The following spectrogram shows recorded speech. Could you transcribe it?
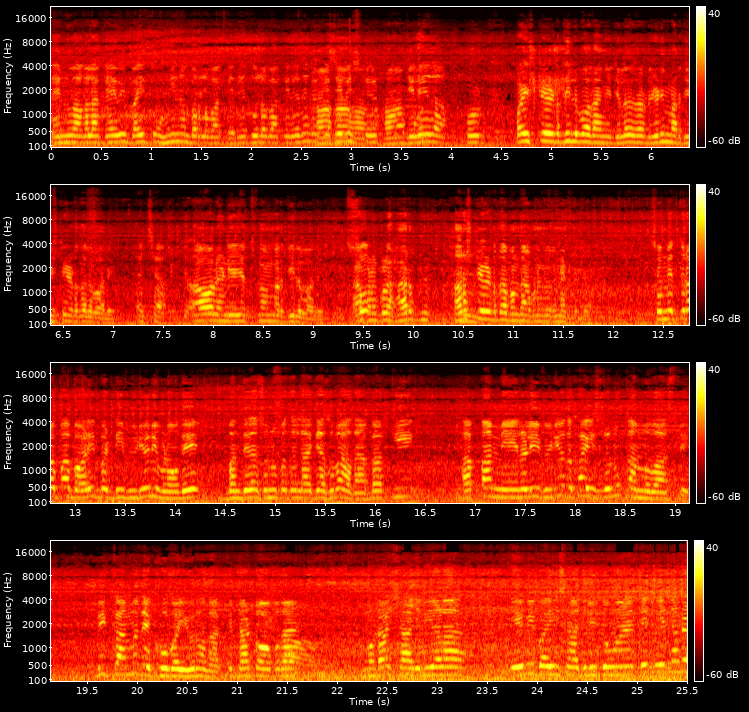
ਤੈਨੂੰ ਅਗਲਾ ਕਹੇ ਵੀ ਬਾਈ ਤੂੰ ਹੀ ਨੰਬਰ ਲਵਾ ਕੇ ਦੇ ਤੂੰ ਲਵਾ ਕੇ ਦੇ ਦੇਂਗਾ ਕਿਸੇ ਵੀ ਸਟੇਟ ਜ਼ਿਲ੍ਹੇ ਦਾ। ਬਾਈ ਸਟੇਟ ਦੀ ਲਵਾ ਦਾਂਗੇ ਜ਼ਿਲ੍ਹਾ ਸਾਡਾ ਜਿਹੜੀ ਮਰਜ਼ੀ ਸਟੇਟ ਦਾ ਲਵਾ ਲੇ। ਅੱਛਾ। ਆਲ ਇੰਡੀਆ ਜਿੱਥੋਂ ਮਰਜ਼ੀ ਲਵਾ ਲੇ। ਆਪਣੇ ਕੋਲ ਹਰ ਹਰ ਸਟੇਟ ਦਾ ਬੰਦਾ ਆਪਣੇ ਕੋਲ ਕਨੈਕਟ ਹੈ ਸੋ ਮਿੱਤਰੋ ਆਪਾਂ ਬਾਹਲੀ ਵੱਡੀ ਵੀਡੀਓ ਨਹੀਂ ਬਣਾਉਂਦੇ। ਬੰਦੇ ਦਾ ਤੁਹਾਨੂੰ ਪਤਾ ਲੱਗ ਗਿਆ ਸੁਭਾਅ ਦਾ। ਬਾਕੀ ਆਪਾਂ ਮੇਨ ਵਾਲੀ ਵੀਡੀਓ ਦਿਖਾਈ ਸੀ ਤੁਹਾਨੂੰ ਕੰਮ ਵਾਸਤੇ। ਵੀ ਕੰਮ ਦੇਖੋ ਬਾਈ ਹੋਰਾਂ ਦਾ ਕਿੱਡਾ ਟੌਪ ਦਾ। ਮੁੰਡਾ ਸ਼ਾਜਲੀ ਵਾਲਾ ਇਹ ਵੀ ਬਾਈ ਸ਼ਾਜਲੀ ਤੋਂ ਹੈ ਤੇ ਇਹਨਾਂ ਦੇ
